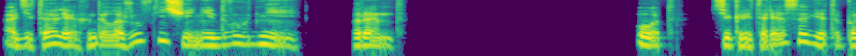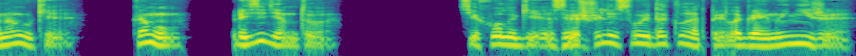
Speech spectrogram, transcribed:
О деталях доложу в течение двух дней. Рент. От. Секретаря Совета по науке. Кому? Президенту. Психологи завершили свой доклад, прилагаемый ниже.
